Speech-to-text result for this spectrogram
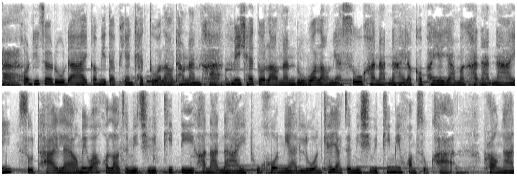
ค่ะ คนที่จะรู้ได้ก็มีแต่เพียงแค่ตัวเราเท่านั้นค่ะ มีแค่ตัวเรานั้นรู้ว่าเราเนี่ยสู้ขนาดไหนแล้วก็พยายามมาขนาดไหน สุดท้ายแล้วไม่ว่าคนเราจะมีชีวิตที่ดีขนาดไหน ทุกคนเนี่ยล้วนแค่อยากจะมีชีวิตที่มีความสุขค่ะ เพราะงั้น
